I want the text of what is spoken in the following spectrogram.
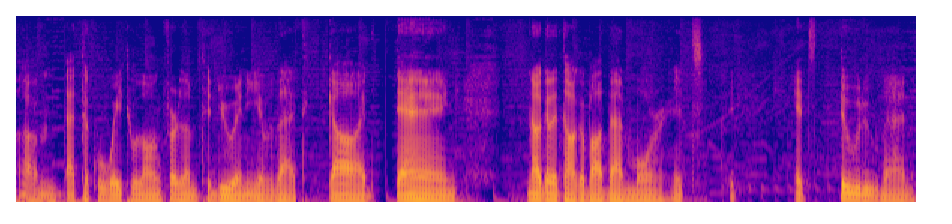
Um, that took way too long for them to do any of that. God dang. Not gonna talk about that more. It's it, it's doo doo, man.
